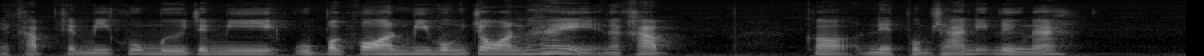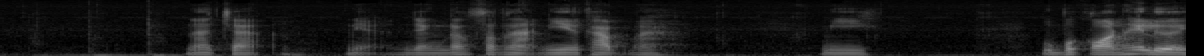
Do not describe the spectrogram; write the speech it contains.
นะครับจะมีคู่มือจะมีอุปกรณ์มีวงจรให้นะครับ ก็เน็ตผมช้านิดนึงนะ น่าจะเนี่ยอย่างลักษณะนี้นะครับอะมีอุปกรณ์ให้เลย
